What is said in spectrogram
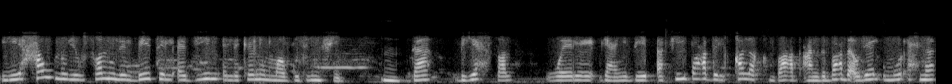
يحاولوا يوصلوا للبيت القديم اللي كانوا موجودين فيه. ده بيحصل ويعني بيبقى في بعض القلق بعض عند بعض أولياء الأمور. إحنا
